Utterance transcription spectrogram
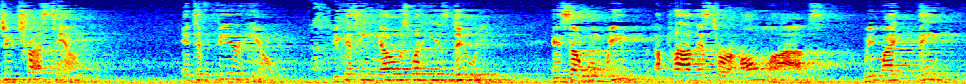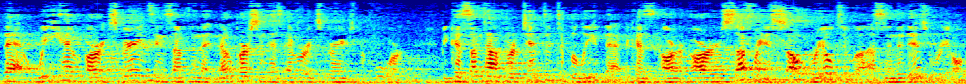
to trust Him and to fear Him because He knows what He is doing. And so when we apply this to our own lives, we might think that we have, are experiencing something that no person has ever experienced before. Because sometimes we're tempted to believe that because our, our suffering is so real to us, and it is real.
